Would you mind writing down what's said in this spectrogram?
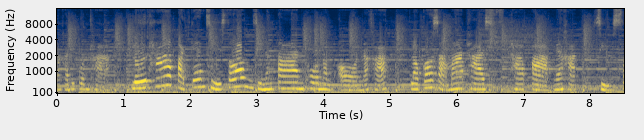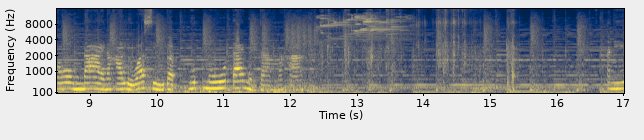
นะคะทุกคนค่ะหรือถ้าปัดแก้มสีส้ม สีน้ำตาลโทนอ่อนๆนะคะ เราก็สามารถทา ทาปากเนี่ยค่ะ สีส้มได้นะคะ หรือว่าสีแบบนูดๆได้เหมือนกันนะคะ อันนี้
